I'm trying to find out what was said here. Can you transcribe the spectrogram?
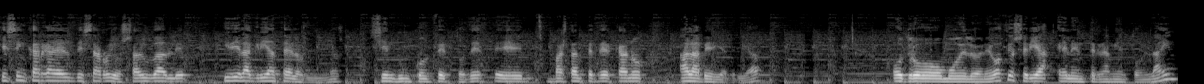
que se encarga del desarrollo saludable y de la crianza de los niños, siendo un concepto eh, bastante cercano a la pediatría. Otro modelo de negocio sería el entrenamiento online,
